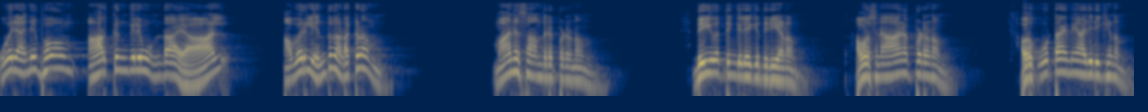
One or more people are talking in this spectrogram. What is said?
ഒരനുഭവം ആർക്കെങ്കിലും ഉണ്ടായാൽ അവരിൽ എന്ത് നടക്കണം? മാനസാന്തരപ്പെടണം. ദൈവത്തെങ്കിലേക്ക് തിരിയണം. അവർ സ്നാനപ്പെടണം. അവർ കൂട്ടായ്മ ആചരിക്കണം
